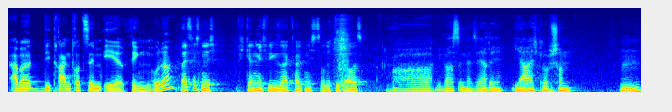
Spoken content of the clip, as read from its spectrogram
aber die tragen trotzdem Ehering, oder? Weiß ich nicht. Ich kenne mich, wie gesagt, halt nicht so richtig aus. Oh, wie war es in der Serie? Ja, ich glaube schon. Mhm.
